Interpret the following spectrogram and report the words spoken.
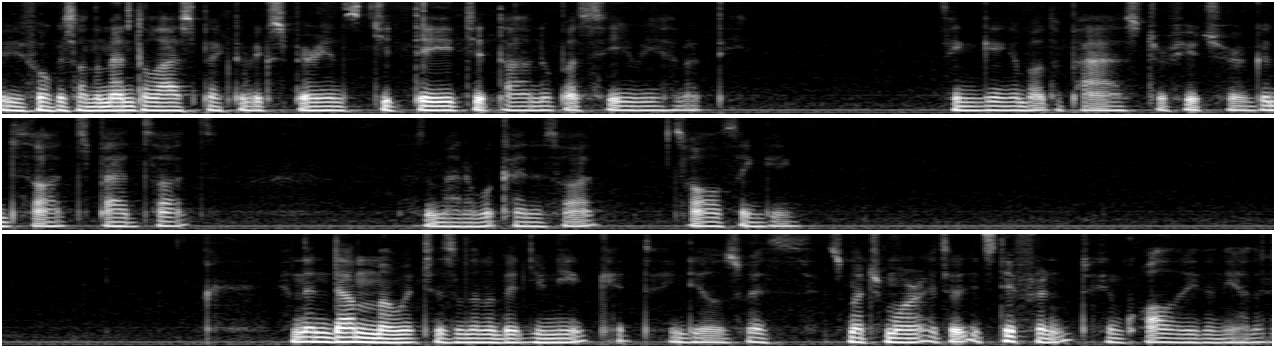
If you focus on the mental aspect of experience, citte cittanupasi viharati, thinking about the past or future, good thoughts, bad thoughts, doesn't matter what kind of thought, it's all thinking. And then Dhamma, which is a little bit unique, it, it deals with, it's much more, it's, a, it's different in quality than the others.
